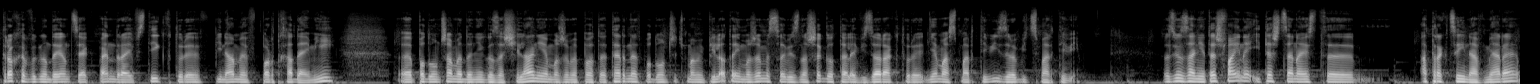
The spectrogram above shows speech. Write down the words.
trochę wyglądający jak pendrive stick, który wpinamy w port HDMI, podłączamy do niego zasilanie, możemy pod Ethernet podłączyć, mamy pilota i możemy sobie z naszego telewizora, który nie ma Smart TV, zrobić Smart TV. Rozwiązanie też fajne i też cena jest e, atrakcyjna w miarę.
